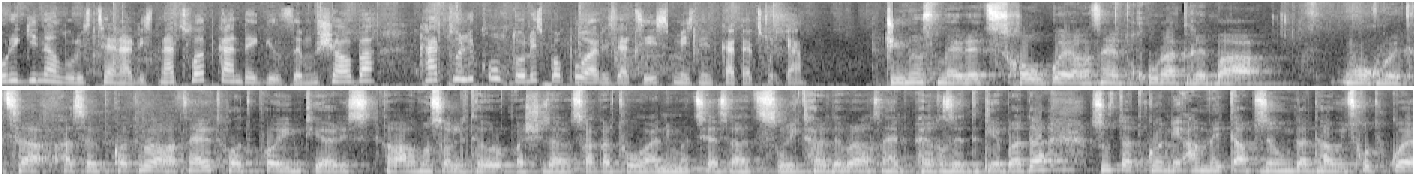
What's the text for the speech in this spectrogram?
ორიგინალური სცენარის ნაცვლად განდეგილზე მუშაობა ქართული კულტურის პოპულარიზაციის მიზნით გადაწყვიტა. ჯინოს მერეც ხო უკვე რაღაცნაირად ყურადღება მოგვექცა ასე ვთქვათ რომ რაღაცნაირად hot point-ი არის აღმოსავლეთ ევროპაში საქართველოს ანიმაცია სადაც ვითარდება რაღაცნაირად ფეხზე დგება და ზუსტად გონი ამ ეტაპზე უნდა დავიწყოთ უკვე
